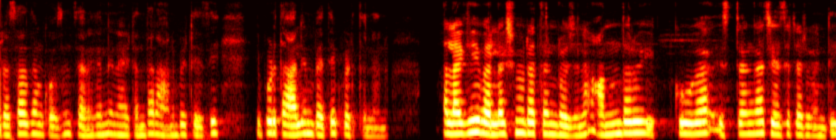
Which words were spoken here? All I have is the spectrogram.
ప్రసాదం కోసం శనగల్ని నైట్ అంతా నానబెట్టేసి ఇప్పుడు తాలింపు అయితే పెడుతున్నాను. అలాగే వరలక్ష్మి వ్రతం రోజున అందరూ ఎక్కువగా ఇష్టంగా చేసేటటువంటి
